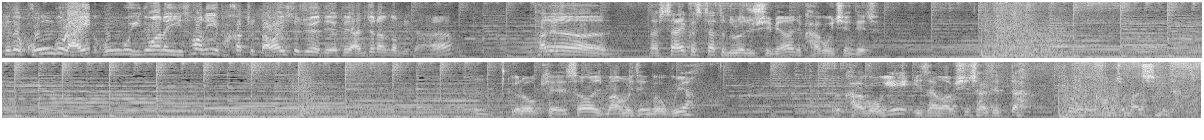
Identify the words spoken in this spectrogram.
그래서 공구 라인, 공구 이동하는 이 선이 바깥으로 나와 있어줘야 돼요. 그게 안전한 겁니다. 다른 다시 사이클 스타트 눌러주시면 가공이 진행되죠. 이렇게 해서 마무리된 거고요. 가공이 이상 없이 잘 됐다. 프로그램 검증 마칩니다.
